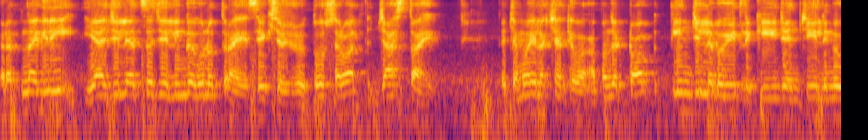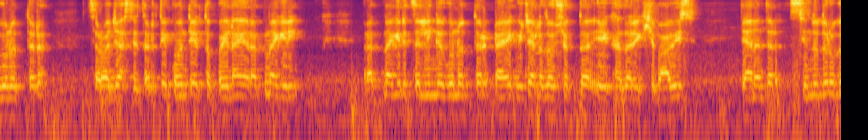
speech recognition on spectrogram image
रत्नागिरी या जिल्ह्याचं जे लिंग गुणोत्तर आहे सेक्स तो सर्वात जास्त आहे. त्याच्यामुळे लक्षात ठेवा. आपण जर टॉप तीन जिल्हे बघितले की ज्यांची लिंग गुणोत्तर सर्वात जास्त आहे तर ते कोणते आहेत? तर पहिला आहे रत्नागिरी. रत्नागिरीचं लिंग गुणोत्तर डायरेक्ट विचारलं जाऊ शकतं. एक हजार एकशे बावीस. त्यानंतर सिंधुदुर्ग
